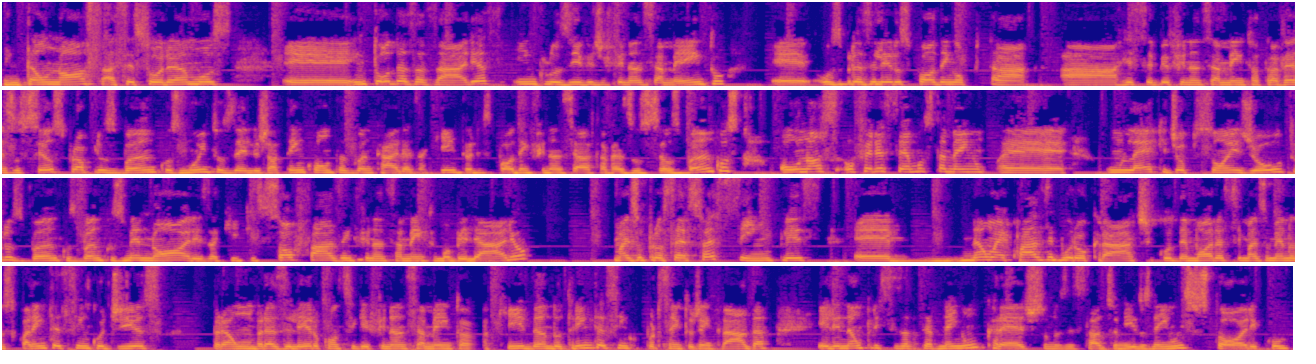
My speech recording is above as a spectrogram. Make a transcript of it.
Então, nós assessoramos é, em todas as áreas, inclusive de financiamento. É, os brasileiros podem optar a receber financiamento através dos seus próprios bancos, muitos deles já têm contas bancárias aqui, então eles podem financiar através dos seus bancos, ou nós oferecemos também é, um leque de opções de outros bancos, bancos menores aqui que só fazem financiamento imobiliário mas o processo é simples, é, não é quase burocrático, demora-se mais ou menos 45 dias para um brasileiro conseguir financiamento aqui, dando 35% de entrada. Ele não precisa ter nenhum crédito nos Estados Unidos, nenhum histórico.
